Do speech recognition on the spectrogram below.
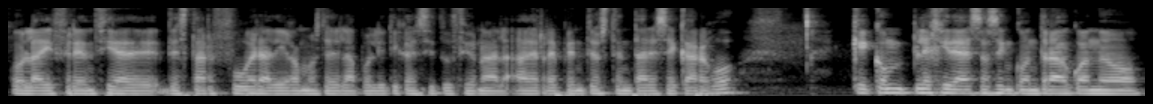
o la diferencia de, de estar fuera, digamos, de la política institucional a de repente ostentar ese cargo, ¿qué complejidades has encontrado cuando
